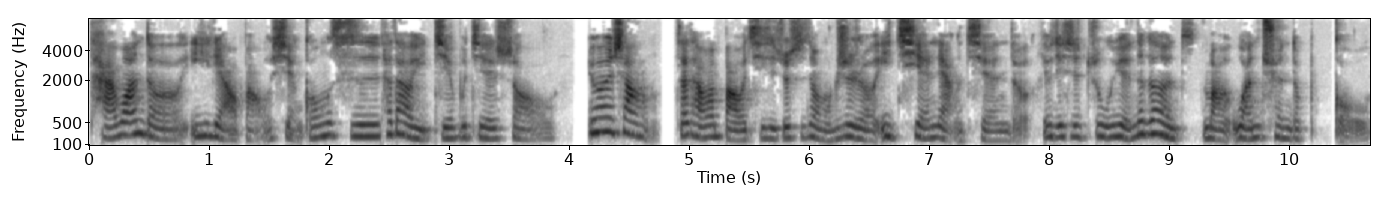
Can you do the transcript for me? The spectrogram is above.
台湾的医疗保险公司，他到底接不接受。因为像在台湾保，其实就是那种日额一千两千的，尤其是住院，那个完完全的不够。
